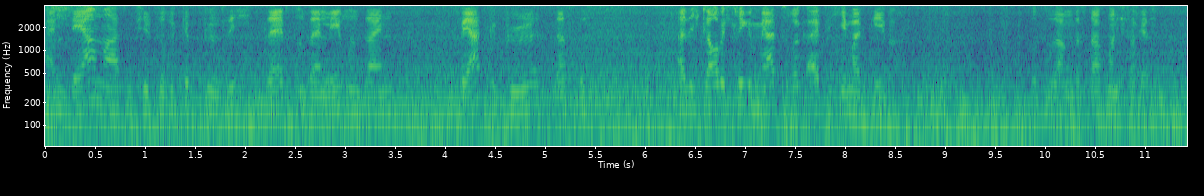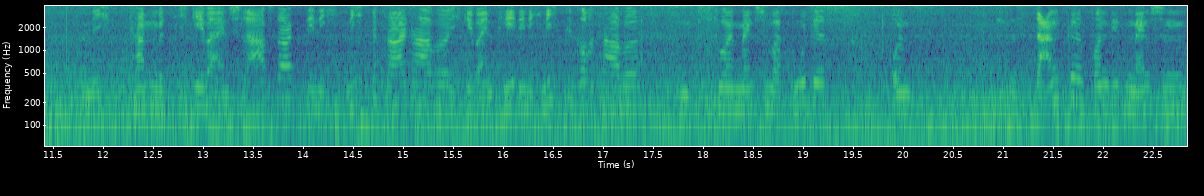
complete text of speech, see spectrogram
einem dermaßen viel zurückgibt für sich selbst und sein Leben und sein Wertgefühl. Das ist, also ich glaube, ich kriege mehr zurück, als ich jemals gebe. Sozusagen, das darf man nicht vergessen. Ich kann mit, ich gebe einen Schlafsack, den ich nicht bezahlt habe, ich gebe einen Tee, den ich nicht gekocht habe und tue einem Menschen was Gutes. Und dieses Danke von diesem Menschen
